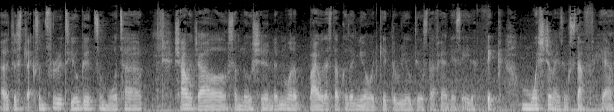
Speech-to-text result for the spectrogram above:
Uh, just like some fruit, yogurt, some water, shower gel, some lotion. I didn't want to buy all that stuff because I knew I would get the real deal stuff here in SA, the thick, moisturizing stuff here.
